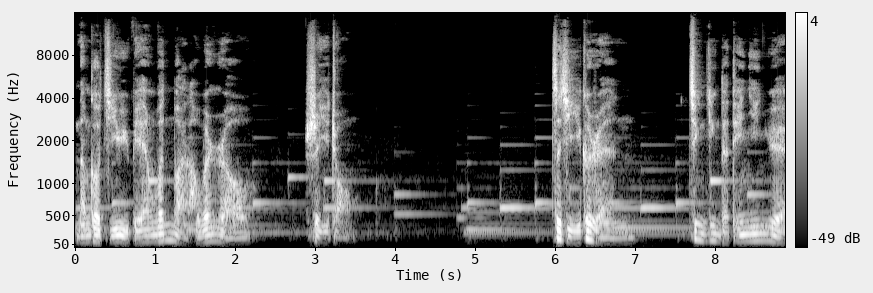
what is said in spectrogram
能够给予别人温暖和温柔，是一种；自己一个人静静的听音乐，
